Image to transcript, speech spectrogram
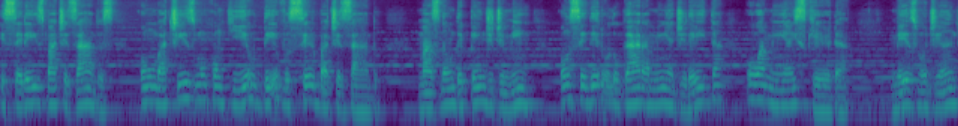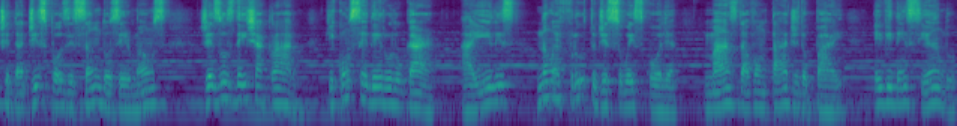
e sereis batizados com o batismo com que eu devo ser batizado, mas não depende de mim conceder o lugar à minha direita ou à minha esquerda. Mesmo diante da disposição dos irmãos, Jesus deixa claro que conceder o lugar a eles não é fruto de sua escolha, mas da vontade do Pai, evidenciando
